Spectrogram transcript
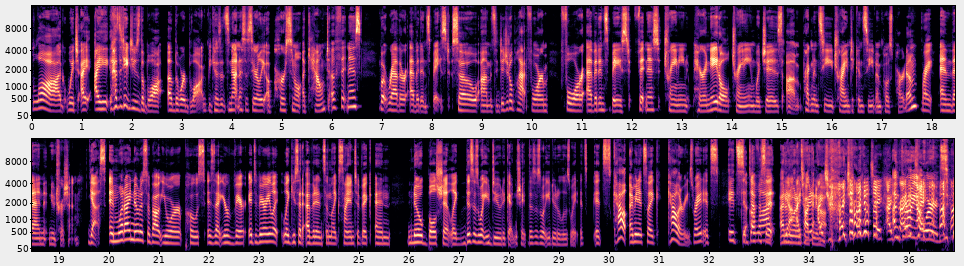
blog, which I, I hesitate to use the blog of the word blog because it's not necessarily a personal account of fitness, but rather evidence based. So um, it's a digital platform for evidence based fitness training, perinatal training, which is um, pregnancy, trying to conceive, and postpartum, right. and then nutrition. Yes. And what I notice about your posts is that you're very it's very like like you said evidence and like scientific and no bullshit like this is what you do to get in shape. This is what you do to lose weight. It's it's cal I mean it's like calories, right? It's It's a deficit- lot- I don't know what I'm try to- talking I about. try, I try to take. I I'm try throwing to out words.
